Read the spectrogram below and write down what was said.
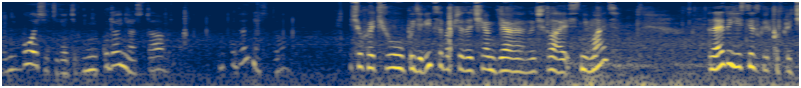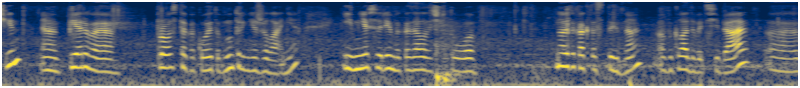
Да не бойся ты, я тебя никуда не оставлю. Никуда не оставлю. Еще хочу поделиться вообще, зачем я начала снимать. На это есть несколько причин. Э, первое, просто какое-то внутреннее желание. И мне все время казалось, что ну, это как-то стыдно выкладывать себя, э,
